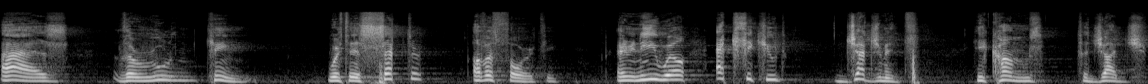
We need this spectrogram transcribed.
as the ruling king with his scepter of authority. And he will execute judgment. He comes to judge.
